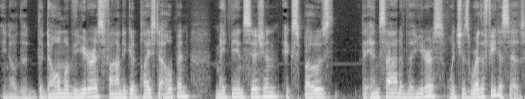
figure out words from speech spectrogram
you know, the the dome of the uterus, find a good place to open, make the incision, expose the inside of the uterus, which is where the fetus is,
